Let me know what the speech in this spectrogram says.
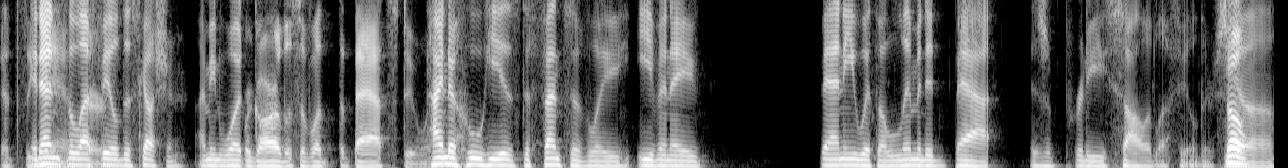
It's the it ends the left field discussion. I mean, what regardless of what the bat's doing. kind of who he is defensively, even a Benny with a limited bat is a pretty solid left fielder. So. Yeah.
